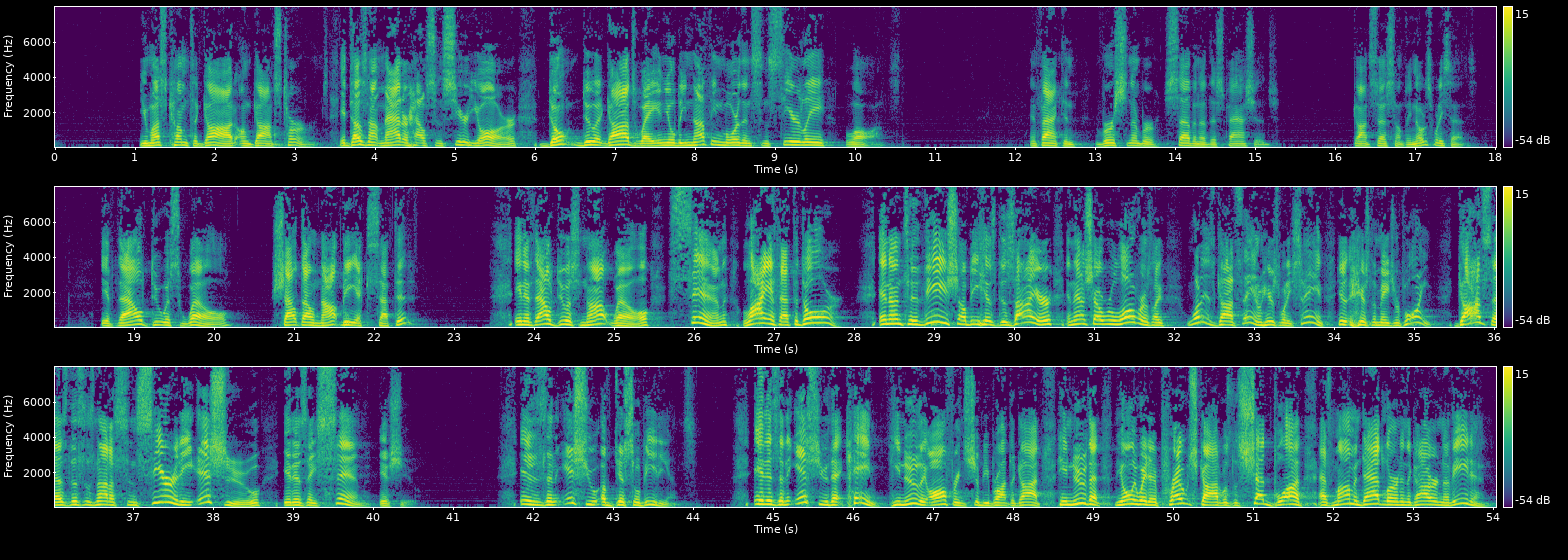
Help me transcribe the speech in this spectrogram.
You must come to God on God's terms. It does not matter how sincere you are. Don't do it God's way, and you'll be nothing more than sincerely lost. In fact, in verse number seven of this passage, God says something. Notice what he says If thou doest well, shalt thou not be accepted? And if thou doest not well, sin lieth at the door. And unto thee shall be his desire, and thou shalt rule over. It's like, what is God saying? Well, here's what he's saying. Here's the major point. God says this is not a sincerity issue, it is a sin issue. It is an issue of disobedience. It is an issue that came. He knew the offerings should be brought to God. He knew that the only way to approach God was to shed blood, as mom and dad learned in the Garden of Eden.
